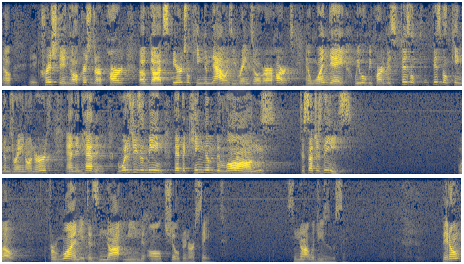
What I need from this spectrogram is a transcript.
Now, Christians, all Christians are a part of God's spiritual kingdom now as He reigns over our hearts. And one day we will be part of His physical, physical kingdom's reign on earth and in heaven. But what does Jesus mean that the kingdom belongs to such as these? Well, for one, it does not mean that all children are saved. It's not what Jesus was saying. They don't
